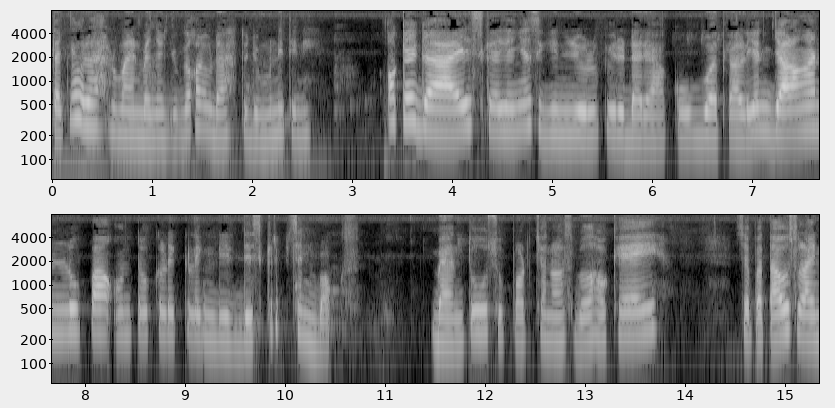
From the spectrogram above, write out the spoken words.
tagnya udah lumayan banyak juga kan udah 7 menit ini Oke okay guys, kayaknya segini dulu video dari aku. Buat kalian jangan lupa untuk klik link di description box. Bantu support channel sebelah, oke? Okay? siapa tahu selain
